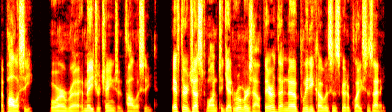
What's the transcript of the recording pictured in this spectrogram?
a policy or uh, a major change in policy. If they just want to get rumors out there, then uh, Politico is as good a place as any.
